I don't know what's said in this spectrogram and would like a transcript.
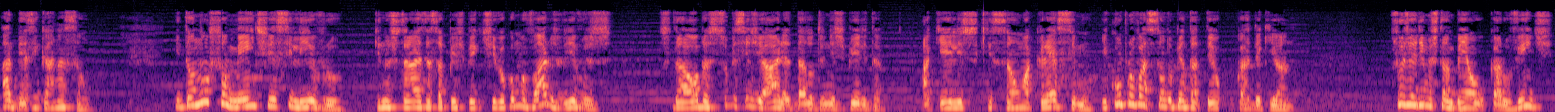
à desencarnação. Então, não somente esse livro que nos traz essa perspectiva, como vários livros da obra subsidiária da doutrina espírita, aqueles que são um acréscimo e comprovação do Pentateuco kardeciano. Sugerimos também ao caro vinte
